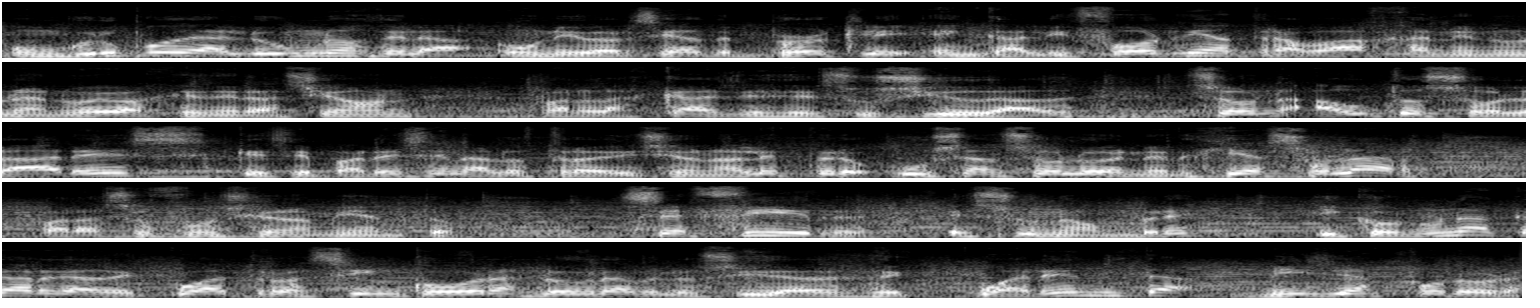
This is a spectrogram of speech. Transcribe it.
un grupo de alumnos de la Universidad de Berkeley en California trabajan en una nueva generación para las calles de su ciudad. Son autos solares que se parecen a los tradicionales, pero usan solo energía solar para su funcionamiento. Zephyr es su nombre y con una carga de 4 a 5 horas logra velocidades de 40 millas por hora.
